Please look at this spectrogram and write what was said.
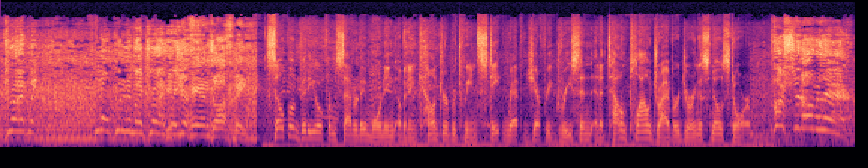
my driveway. You don't put it in my driveway. Get your hands off me. Cell phone video from Saturday morning of an encounter between State Rep Jeffrey Greeson and a town plow driver during a snowstorm. Push it over there.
